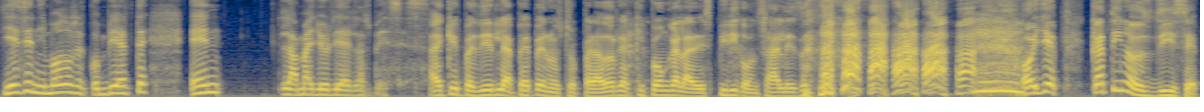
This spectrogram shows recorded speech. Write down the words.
Y ese ni modo se convierte en la mayoría de las veces. Hay que pedirle a Pepe, nuestro operador, que aquí ponga la de Spiri González. Oye, Katy nos dice,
